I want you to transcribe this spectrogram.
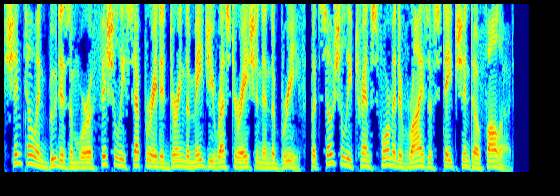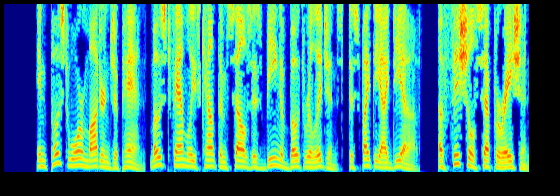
Shinto and Buddhism were officially separated during the Meiji Restoration and the brief, but socially transformative rise of state Shinto followed. In post-war modern Japan, most families count themselves as being of both religions, despite the idea of official separation.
